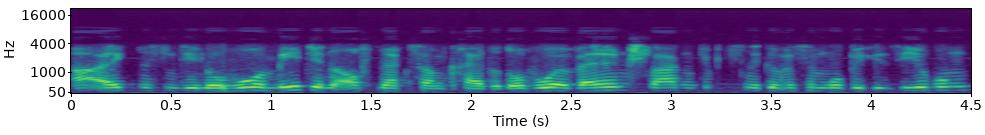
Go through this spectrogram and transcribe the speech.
Ereignissen, die eine hohe Medienaufmerksamkeit oder hohe Wellen schlagen, gibt es eine gewisse Mobilisierung,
